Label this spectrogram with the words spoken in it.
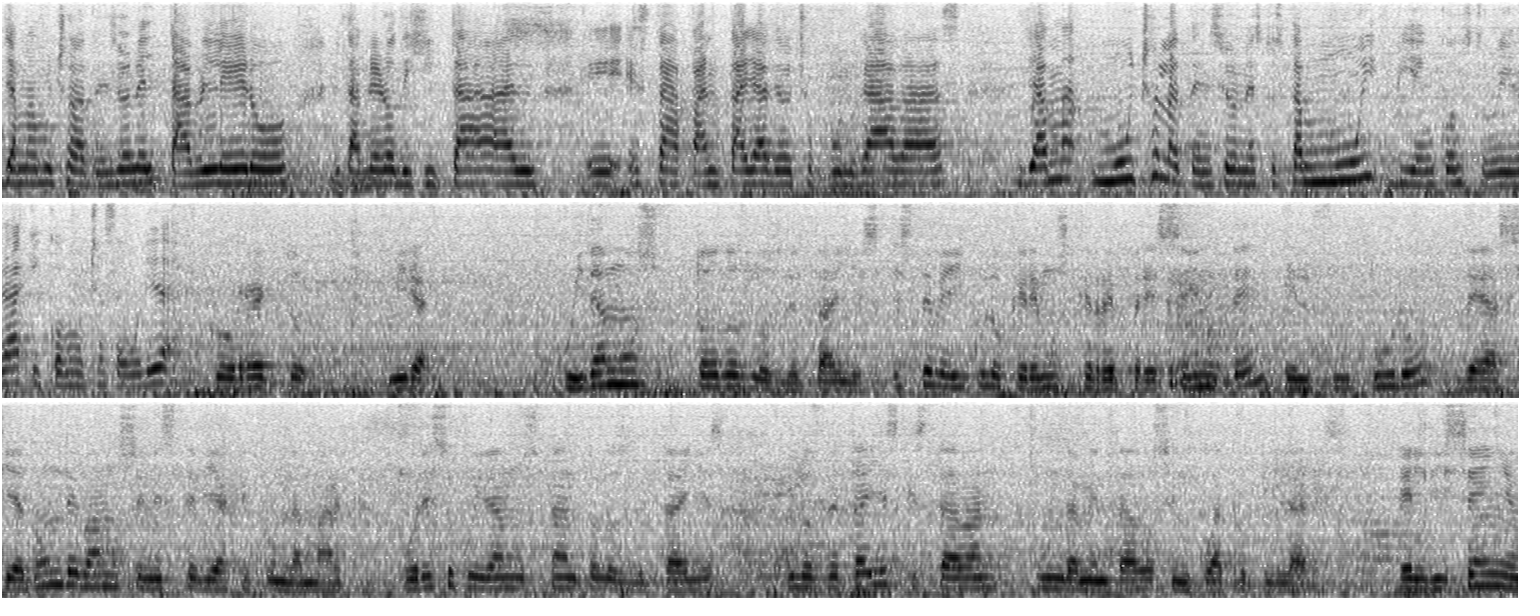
llama mucho la atención el tablero, el tablero digital, eh, esta pantalla de 8 pulgadas, llama mucho la atención esto, está muy bien construida y con mucha seguridad. Correcto, mira, cuidamos todos los detalles. Este vehículo queremos que represente el futuro de hacia dónde vamos en este viaje con la marca. Por eso cuidamos tanto los detalles y los detalles que estaban fundamentados en cuatro pilares. el diseño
